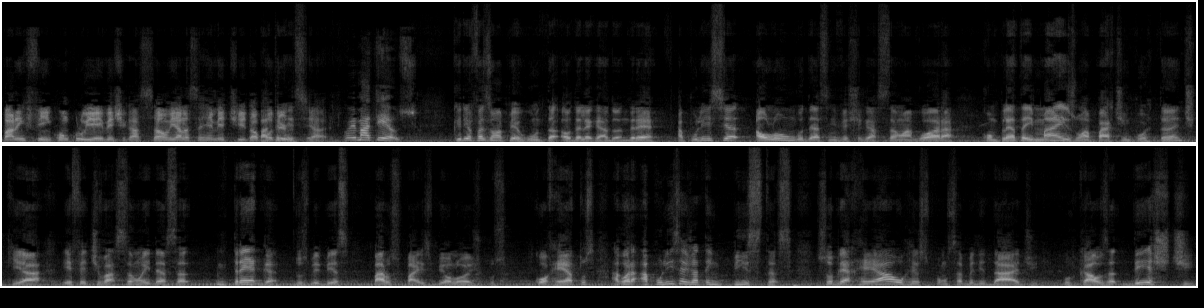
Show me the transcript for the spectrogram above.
para, enfim, concluir a investigação e ela ser remetida ao Patrícia. Poder Judiciário. Oi, Matheus. Queria fazer uma pergunta ao delegado André. A polícia, ao longo dessa investigação, agora completa aí mais uma parte importante, que é a efetivação aí dessa entrega dos bebês para os pais biológicos corretos. Agora, a polícia já tem pistas sobre a real responsabilidade por causa deste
